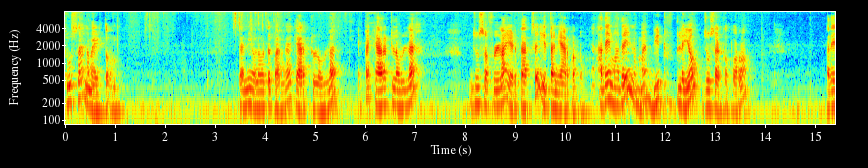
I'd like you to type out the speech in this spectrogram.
ஜூஸை நம்ம எடுத்துடணும் தண்ணி எவ்வளோ வருது பாருங்கள் கேரட்டில் உள்ள இப்போ கேரட்டில் உள்ள ஜூஸை ஃபுல்லாக எடுத்தாச்சு. இது தனியாக இருக்கட்டும். அதே மாதிரி நம்ம பீட்ரூட்லேயும் ஜூஸ் எடுக்க போகிறோம் அதே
